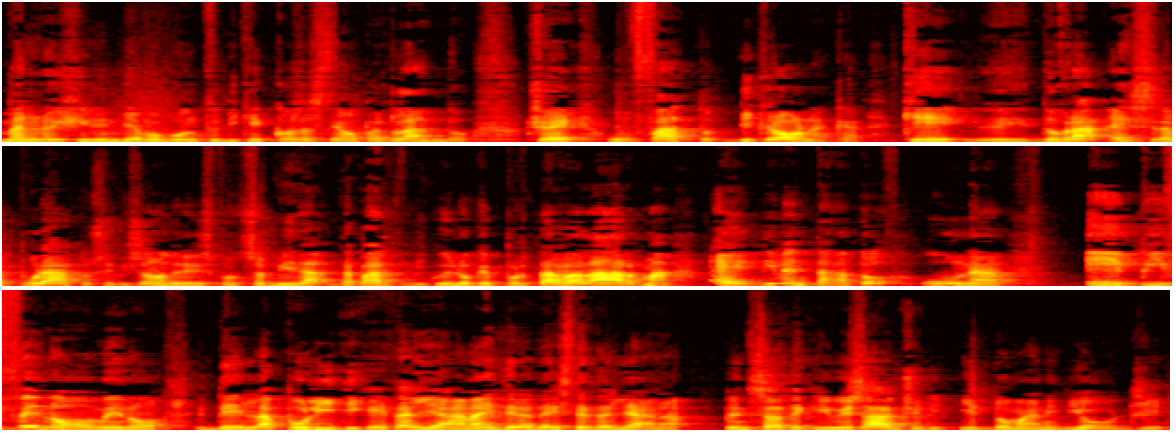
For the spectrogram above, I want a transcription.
ma noi ci rendiamo conto di che cosa stiamo parlando? Cioè un fatto di cronaca che eh, dovrà essere appurato se vi sono delle responsabilità da parte di quello che portava l'arma è diventato una epifenomeno della politica italiana e della destra italiana. Pensate che io esageri? Il domani di oggi.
